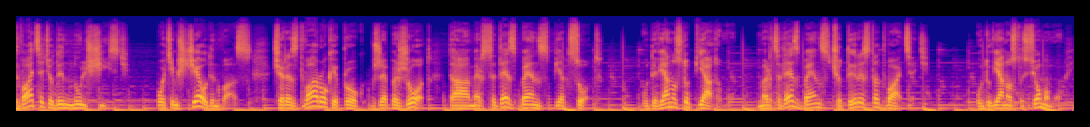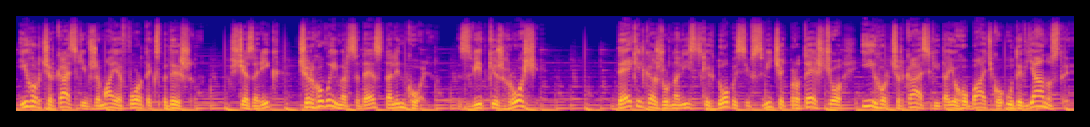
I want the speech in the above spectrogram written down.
2106, потім ще один ВАЗ, через два роки про вже Peugeot та Mercedes-Benz 500. У 95-му Mercedes-Benz 420. У 97-му Ігор Черкаський вже має Ford Expedition. Ще за рік черговий Мерседес та Лінкольн. Звідки ж гроші? Декілька журналістських дописів свідчать про те, що Ігор Черкаський та його батько у 90-ті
